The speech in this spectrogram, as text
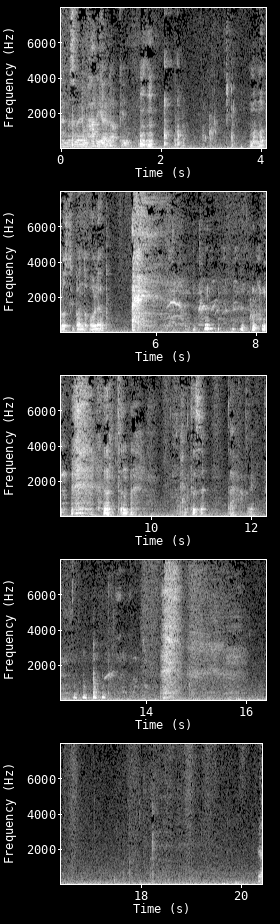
dann müssen wir dem Harry eine abgeben. Machen wir bloß die Banderole ab. Und dann kriegt er sie. Ja,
